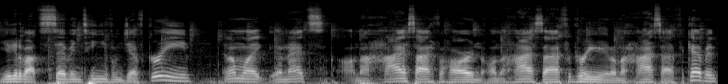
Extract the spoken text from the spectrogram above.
You'll get about 17 from Jeff Green. And I'm like, and that's on the high side for Harden, on the high side for Green, on the high side for Kevin.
